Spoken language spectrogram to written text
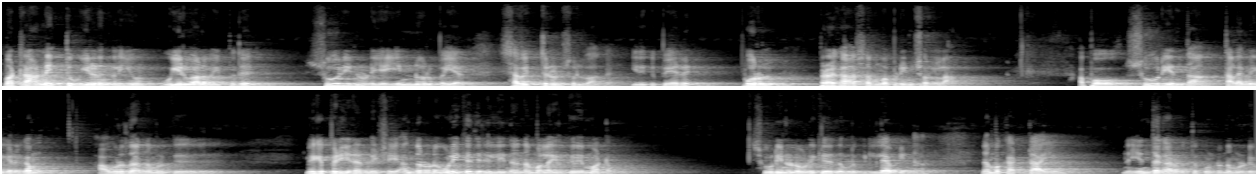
மற்ற அனைத்து உயிரினங்களையும் உயிர் வாழ வைப்பது சூரியனுடைய இன்னொரு பெயர் சவித்திரன்னு சொல்லுவாங்க. இதுக்கு பேர் பொருள் பிரகாசம் அப்படின்னு சொல்லலாம். அப்போது சூரியன் தான் தலைமை கிரகம். அவர் தான் நம்மளுக்கு மிகப்பெரிய நன்மை செய்ய அந்தனோட ஒளிக்கதிர் இல்லைன்னா நம்மளாம் இருக்கவே மாட்டோம். சூரியனோட ஒளிக்கதிர் நம்மளுக்கு இல்லை அப்படின்னா நம்ம கட்டாயம் எந்த காரணத்தை கொண்டும் நம்மளுடைய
